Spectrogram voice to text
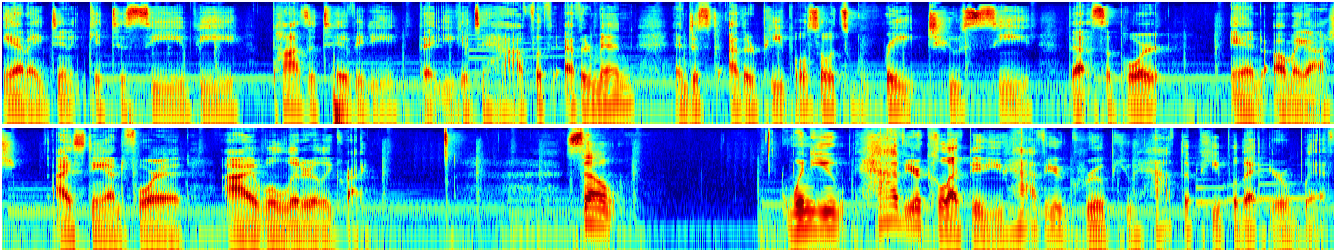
And I didn't get to see the positivity that you get to have with other men and just other people. So it's great to see that support. And oh my gosh, I stand for it. I will literally cry. So, when you have your collective, you have your group, you have the people that you're with,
